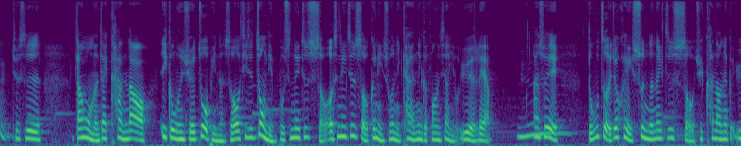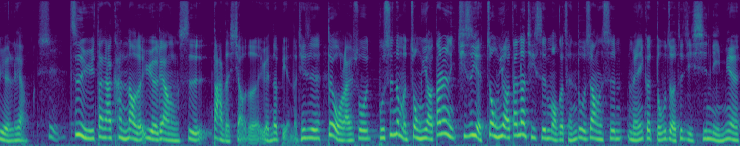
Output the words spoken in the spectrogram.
嗯，就是当我们在看到一个文学作品的时候，其实重点不是那只手，而是那只手跟你说你看的那个方向有月亮。嗯，那所以。读者就可以顺着那只手去看到那个月亮。是。至于大家看到的月亮是大的、小的、圆的、扁的，其实对我来说不是那么重要。当然，其实也重要，但那其实某个程度上是每一个读者自己心里面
